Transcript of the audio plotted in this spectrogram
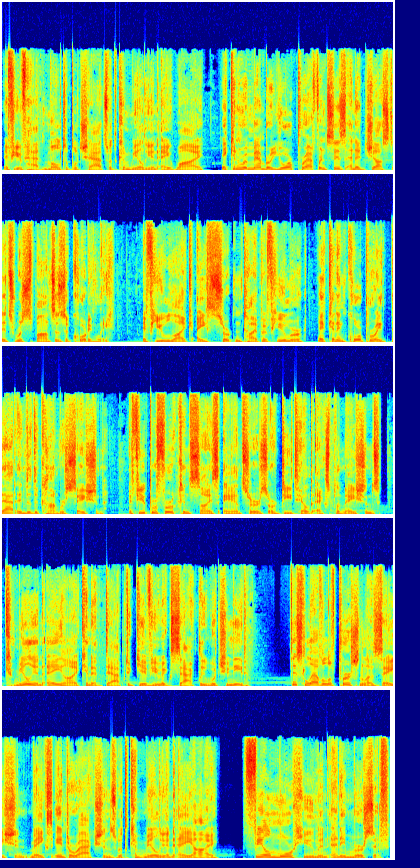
if you've had multiple chats with Chameleon AI, it can remember your preferences and adjust its responses accordingly. If you like a certain type of humor, it can incorporate that into the conversation. If you prefer concise answers or detailed explanations, Chameleon AI can adapt to give you exactly what you need. This level of personalization makes interactions with Chameleon AI feel more human and immersive.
